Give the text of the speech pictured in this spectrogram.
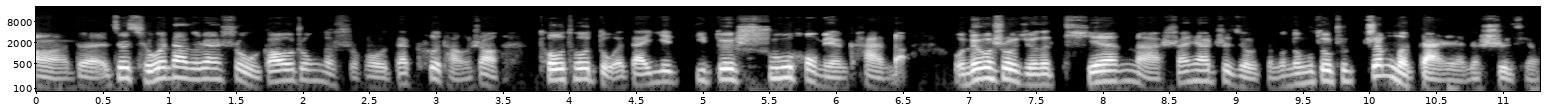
啊，对，就《求婚大作战》是我高中的时候在课堂上偷偷躲在一一堆书后面看的。我那个时候觉得，天呐，山下智久怎么能做出这么感人的事情？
